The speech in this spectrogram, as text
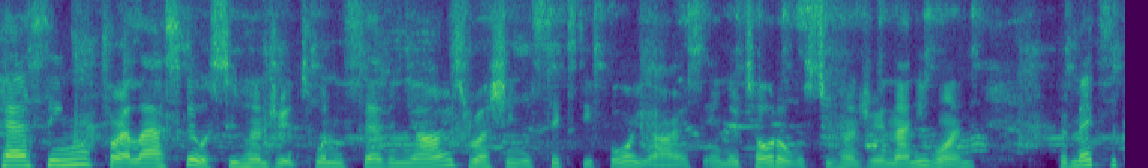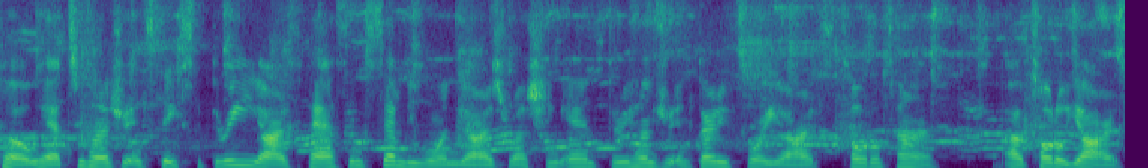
Passing for Alaska was 227 yards, rushing was 64 yards, and their total was 291. For Mexico, we had 263 yards passing, 71 yards rushing, and 334 yards total time, uh, total yards.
